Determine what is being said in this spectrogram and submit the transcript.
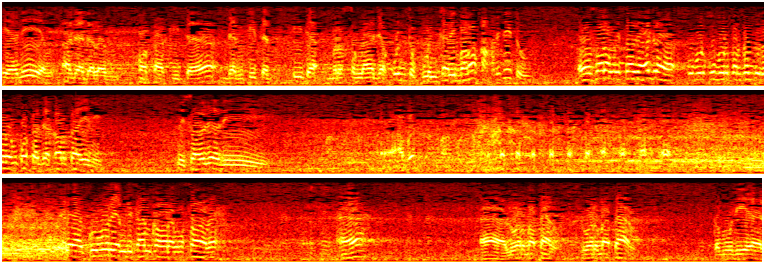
ya ini yang ada dalam kota kita dan kita tidak bersengaja untuk mencari barokah di situ. Kalau seorang misalnya ada kubur-kubur tertentu dalam kota Jakarta ini, misalnya di apa? ada kubur yang disangka orang soleh. Ah, luar batang, luar batang. Kemudian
